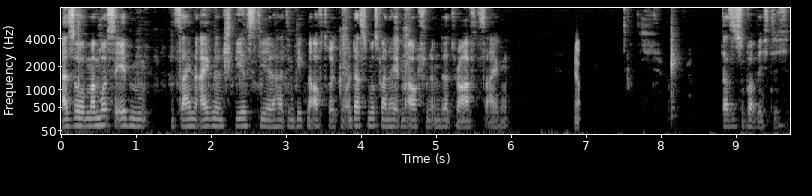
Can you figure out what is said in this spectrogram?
also man muss eben seinen eigenen Spielstil halt dem Gegner aufdrücken und das muss man eben auch schon in der Draft zeigen. Das ist super wichtig.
